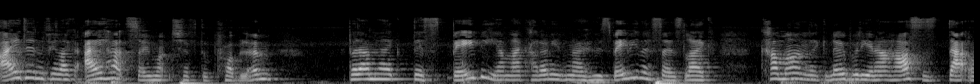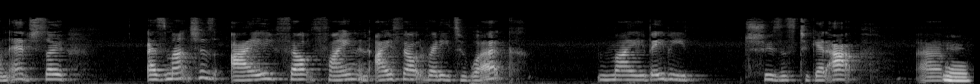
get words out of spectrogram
I didn't feel like I had so much of the problem, but I'm like this baby. I'm like I don't even know whose baby this is. Like, come on, like nobody in our house is that on edge. So, as much as I felt fine and I felt ready to work, my baby chooses to get up um,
